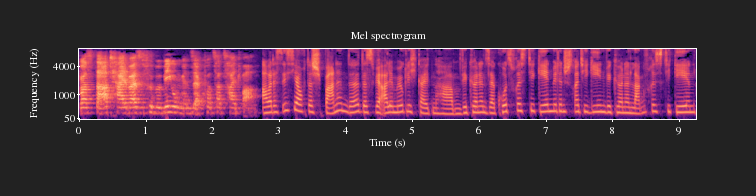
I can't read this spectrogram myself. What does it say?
Was da teilweise für Bewegungen in sehr kurzer Zeit waren. Aber das ist ja auch das Spannende, dass wir alle Möglichkeiten haben. Wir können sehr kurzfristig gehen mit den Strategien, wir können langfristig gehen.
